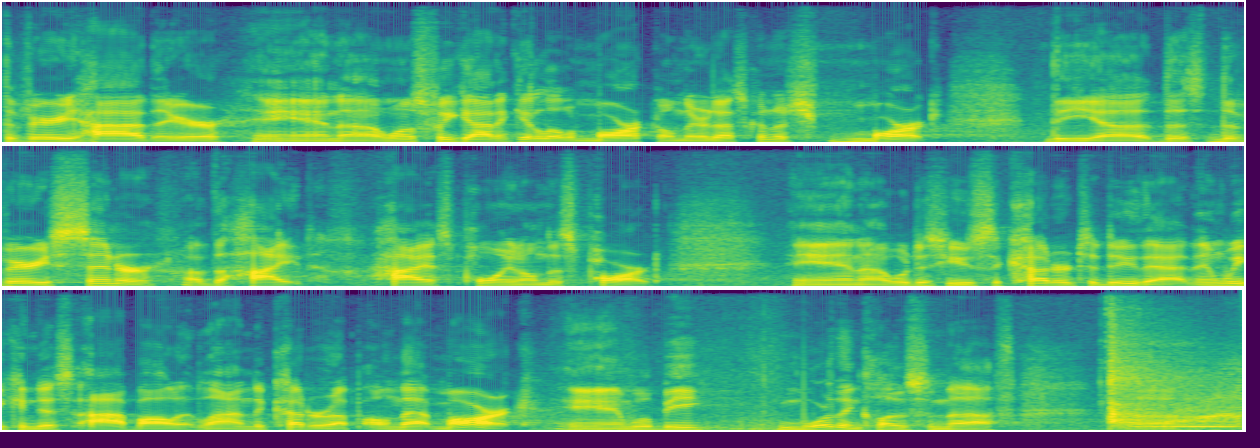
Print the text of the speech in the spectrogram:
the very high there. And uh, once we got to get a little mark on there, that's going to mark the, uh, the, the very center of the height, highest point on this part. And uh, we'll just use the cutter to do that. And then we can just eyeball it, line the cutter up on that mark, and we'll be more than close enough uh,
